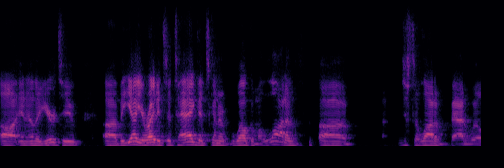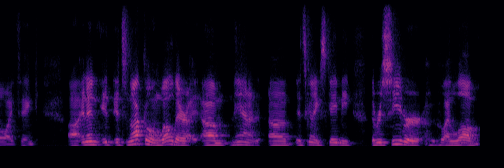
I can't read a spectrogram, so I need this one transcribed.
uh, in another year or two. Uh, but yeah, you're right. It's a tag that's going to welcome a lot of uh, just a lot of bad will, I think. Uh, and then it, it's not going well there. Um, man, uh, it's going to escape me. The receiver who I love,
